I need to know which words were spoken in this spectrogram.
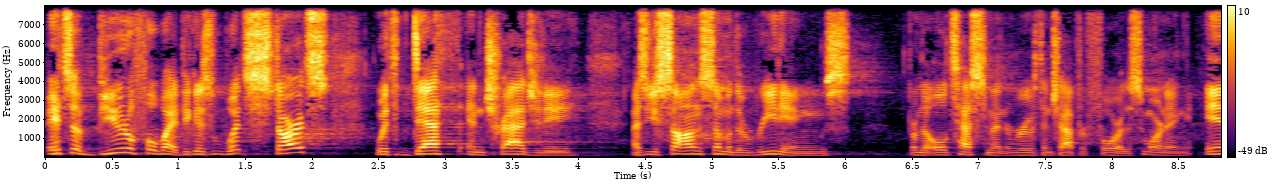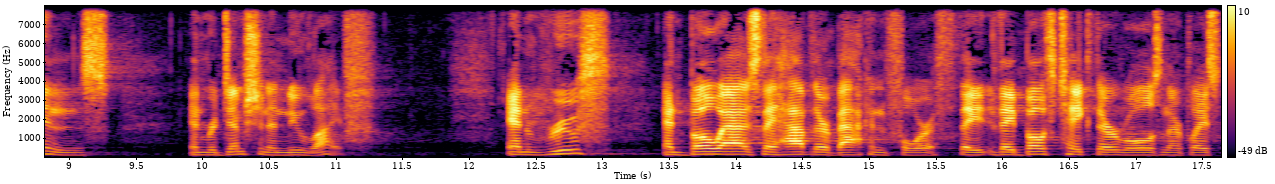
it's a beautiful way because what starts with death and tragedy, as you saw in some of the readings from the Old Testament in Ruth in chapter 4 this morning, ends in redemption and new life. And Ruth and Boaz, they have their back and forth. They, they both take their roles in their place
